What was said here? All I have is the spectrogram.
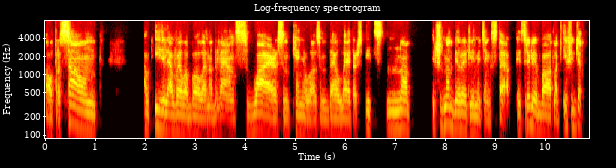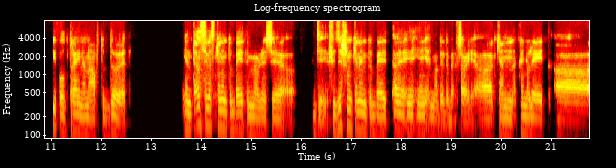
ultrasound, easily available and advanced wires and cannulas and dilators. It's not. It should not be a rate limiting step. It's really about like if you get people trained enough to do it, intensivist can intubate, emergency uh, the physician can intubate, uh, not intubate, sorry, uh, can cannulate, uh,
